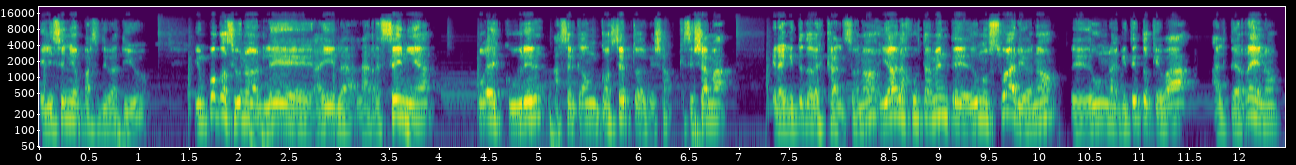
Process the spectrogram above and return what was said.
el diseño participativo. Y un poco si uno lee ahí la, reseña, puede descubrir acerca de un concepto que, que, se llama el arquitecto descalzo, ¿no? Y habla justamente de un usuario, ¿no? De un arquitecto que va al terreno.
